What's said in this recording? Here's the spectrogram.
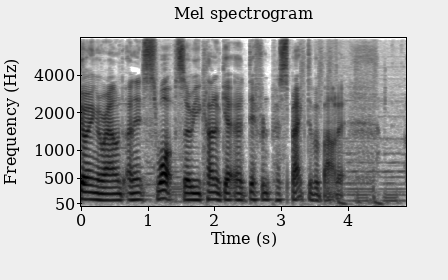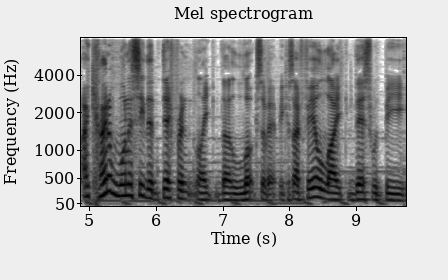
going around and it's swapped. So you kind of get a different perspective about it. I kind of want to see the different, like the looks of it because I feel like this would be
